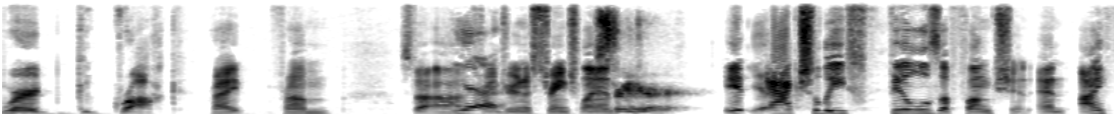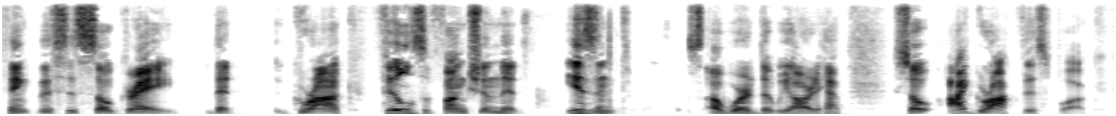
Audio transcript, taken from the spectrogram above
word, g- grok, right? From, uh, Yeah. Stranger in a Strange Land. Stranger. It Yeah. actually fills a function. And I think this is so great that grok fills a function that isn't a word that we already have. So I grok this book.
